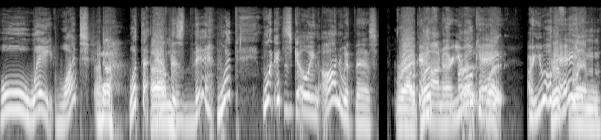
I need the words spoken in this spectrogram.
"Oh, wait, what? What the Um, f is this? What what is going on with this?" right Pokemon, are you uh, okay? what- Are you okay? Drifblim,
